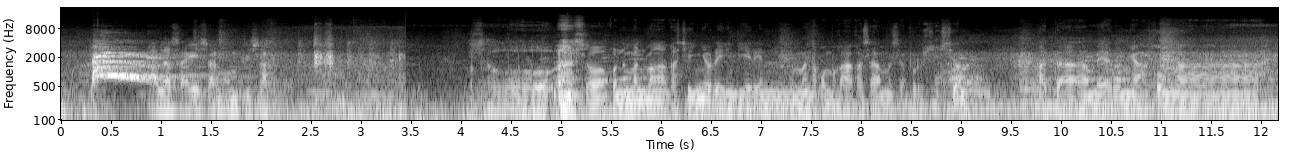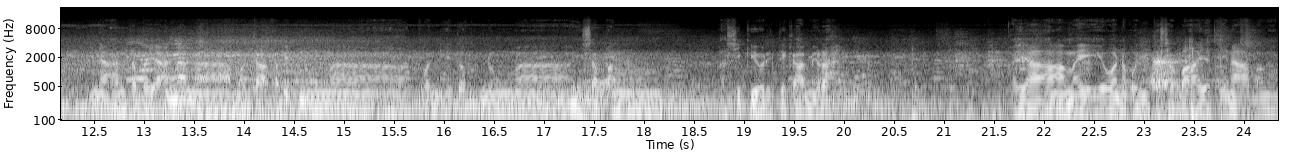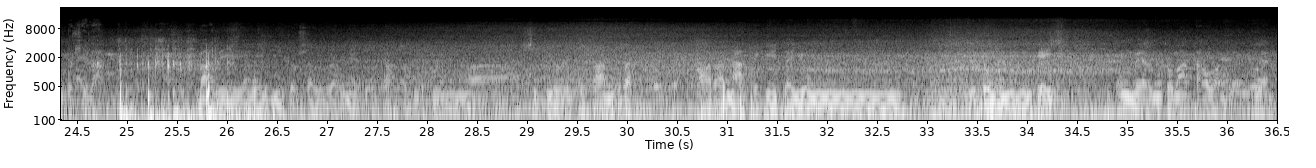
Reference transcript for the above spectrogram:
alas 6 ang umpisa. So, ako naman mga kasenyor eh, hindi rin naman ako makakasama sa prosesyon. At ah, meron nga akong uh, inaantabayanan na magkakabit nung uh, dito, nung ah, isa pang ah, security camera. Kaya may iwan ako dito sa bahay at inaabangan ko sila. Bali dito sa lugar nito ikakabit yung ah, security camera para nakikita yung itong gate kung merong tumatawag. Yan.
